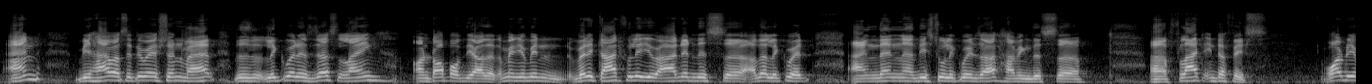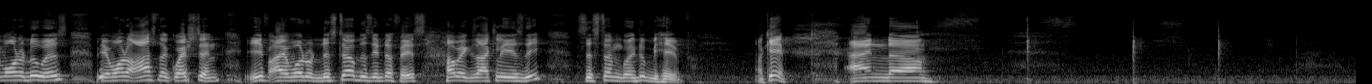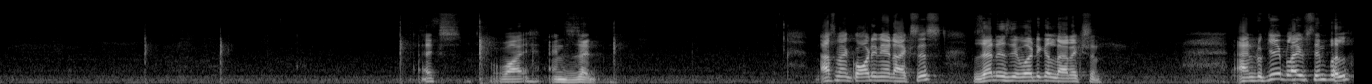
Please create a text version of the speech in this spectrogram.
and we have a situation where this liquid is just lying on top of the other. I mean you have been very carefully you added this uh, other liquid and then uh, these two liquids are having this uh, uh, flat interface. What we want to do is we want to ask the question if I were to disturb this interface how exactly is the system going to behave okay and x, y and z. Is my coordinate axis, z is the vertical direction and to keep life simple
